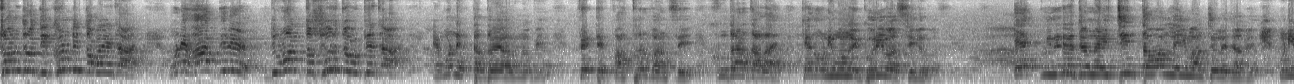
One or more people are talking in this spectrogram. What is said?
চন্দ্র দ্বিখণ্ডিত হয়ে যায়। উনি হাত দিলে ডুবন্ত সূর্য উঠে যায়। এমন একটা দয়াল নবী। পেটে পাথর বাঁধছে, ক্ষুধার জ্বালায়, কেন উনি মনে হয় গরিব ছিল এক মিনিটের জন্য এই চিন্তা মানলে ইমান চলে যাবে। উনি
